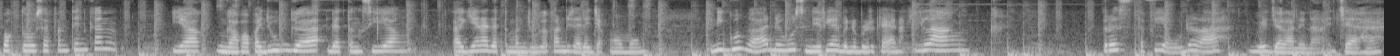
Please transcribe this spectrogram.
Waktu Seventeen kan ya nggak apa-apa juga datang siang. Lagian ada temen juga kan bisa diajak ngomong. Ini gue nggak ada gue sendirian bener-bener kayak anak hilang. Terus tapi ya udahlah gue jalanin aja.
